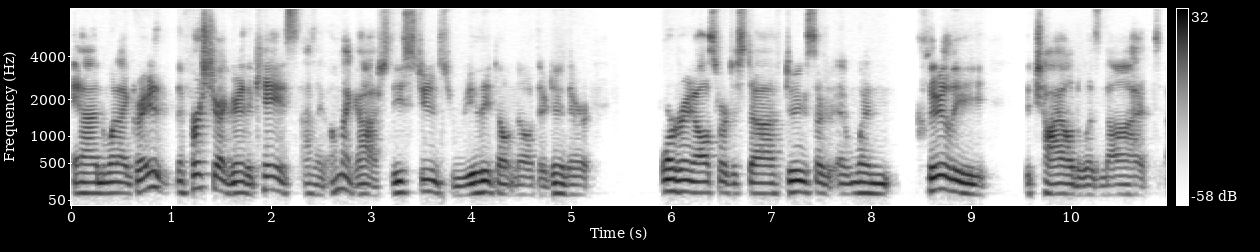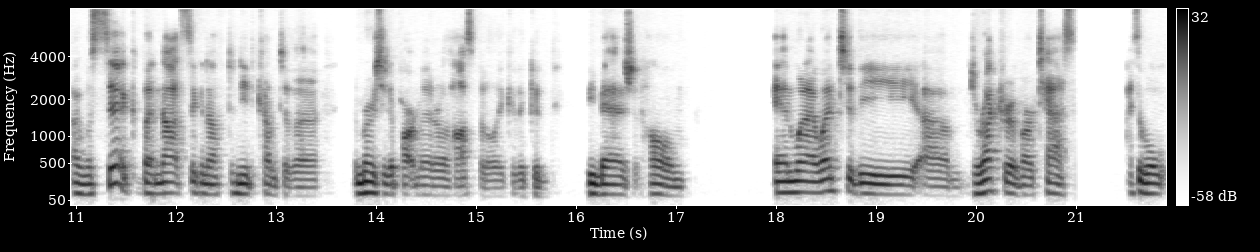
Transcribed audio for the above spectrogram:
And when I graded the first year I graded the case, I was like, oh my gosh, these students really don't know what they're doing. They're ordering all sorts of stuff, doing. And when clearly the child was not, I was sick, but not sick enough to need to come to the emergency department or the hospital. It could, it could be managed at home. And when I went to the um, director of our test, I said, well,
